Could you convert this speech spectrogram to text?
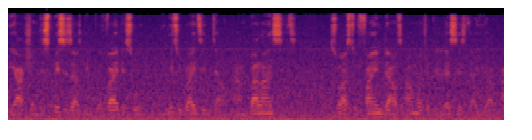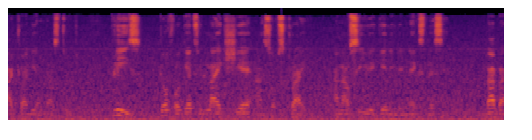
reaction. The spaces has been provided so you need to write it down and balance it so as to find out how much of the lessons that you have actually understood. Please don't forget to like, share, and subscribe. And I'll see you again in the next lesson. Bye bye.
